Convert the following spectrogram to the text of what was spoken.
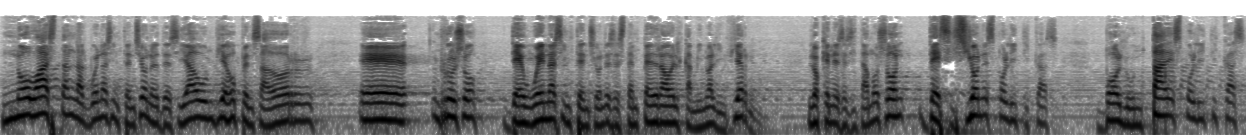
No bastan las buenas intenciones, decía un viejo pensador eh, ruso, de buenas intenciones está empedrado el camino al infierno. Lo que necesitamos son decisiones políticas, voluntades políticas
